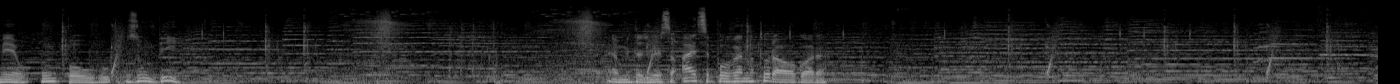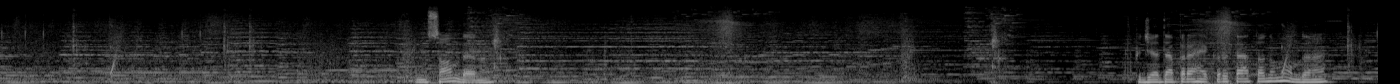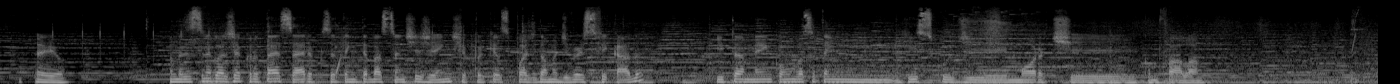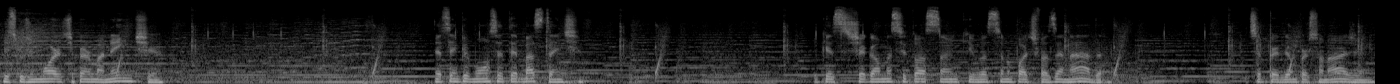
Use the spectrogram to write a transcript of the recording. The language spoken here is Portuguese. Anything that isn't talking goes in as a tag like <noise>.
Meu, um polvo zumbi. É muita diversão. Ah, esse povo é natural agora. Vamos só andando. Podia dar pra recrutar todo mundo, né? É eu. Mas esse negócio de recrutar é sério, porque você tem que ter bastante gente, porque você pode dar uma diversificada. E também, como você tem risco de morte. Como fala? Risco de morte permanente. É sempre bom você ter bastante. Porque se chegar uma situação em que você não pode fazer nada, você perder um personagem,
